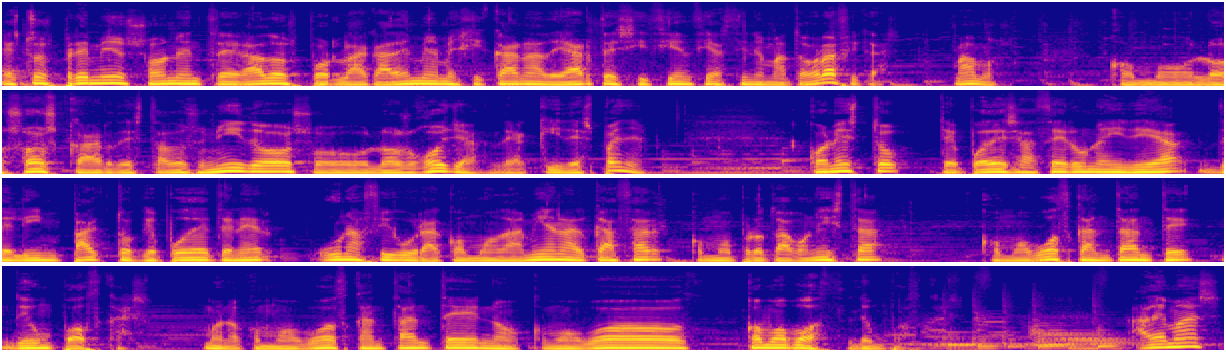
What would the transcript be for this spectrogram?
Estos premios son entregados por la Academia Mexicana de Artes y Ciencias Cinematográficas, vamos, como los Oscars de Estados Unidos o los Goya de aquí de España. Con esto te puedes hacer una idea del impacto que puede tener una figura como Damián Alcázar como protagonista, como voz cantante de un podcast. Bueno, como voz cantante, no, como voz, como voz de un podcast. Además,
